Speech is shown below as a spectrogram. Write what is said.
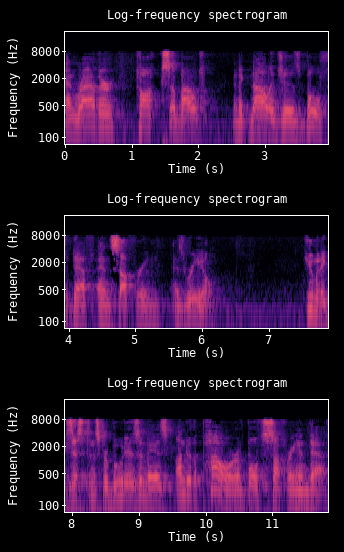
and rather talks about and acknowledges both death and suffering as real. Human existence for Buddhism is under the power of both suffering and death.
